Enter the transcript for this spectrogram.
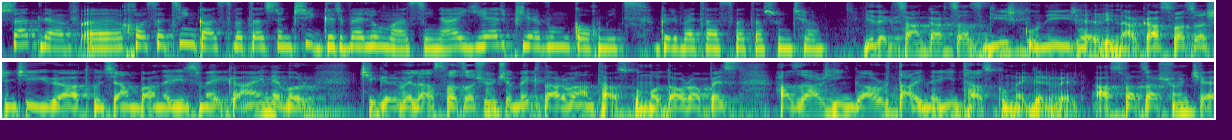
Շատ լավ, խոսեցինք Աստվածաշնչի գրվելու մասին, այ երբ եւ ում կողմից գրվեց Աստվածաշունչը։ Գիտեք, ցանկացած գիրք ունի իր հեղինակ։ Աստվածաշնչի յուրահատկության բաներից մեկը այն է, որ չի գրվել Աստվածաշունչը 1 տարվա ընթացքում, մոտավորապես 1500 տարիների ընթացքում է գրվել։ Աստվածաշունչը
